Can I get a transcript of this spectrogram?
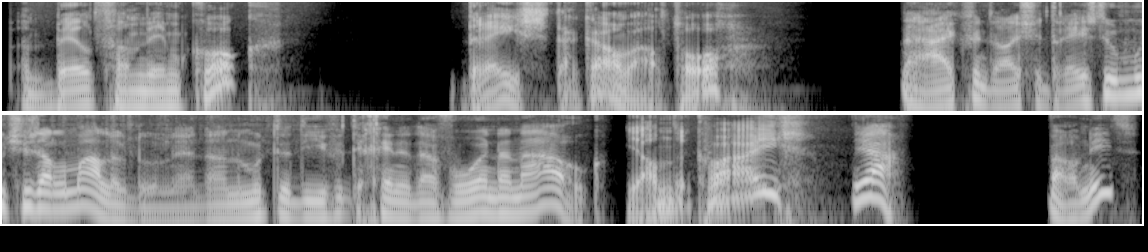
een beeld van Wim Kok? Drees, dat kan wel, toch? Nou ja, ik vind wel, als je Drees doet, moet je ze allemaal ook doen. Dan moeten die, degene daarvoor en daarna ook. Jan de Kwaai? Ja, waarom niet?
